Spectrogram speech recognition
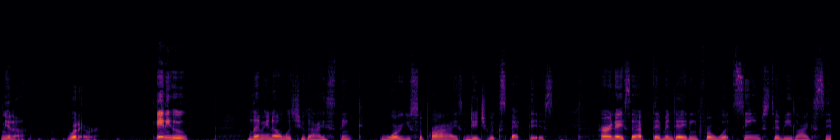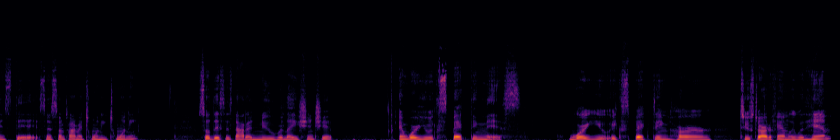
you know, whatever. Anywho, let me know what you guys think. Were you surprised? Did you expect this? Her and ASAP, they've been dating for what seems to be like since the since sometime in 2020. So this is not a new relationship. And were you expecting this? Were you expecting her to start a family with him?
